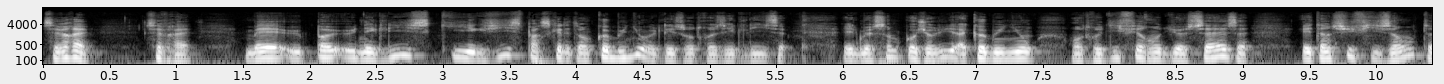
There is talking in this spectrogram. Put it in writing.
C'est vrai, c'est vrai mais pas une église qui existe parce qu'elle est en communion avec les autres églises. Et il me semble qu'aujourd'hui, la communion entre différents diocèses est insuffisante,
